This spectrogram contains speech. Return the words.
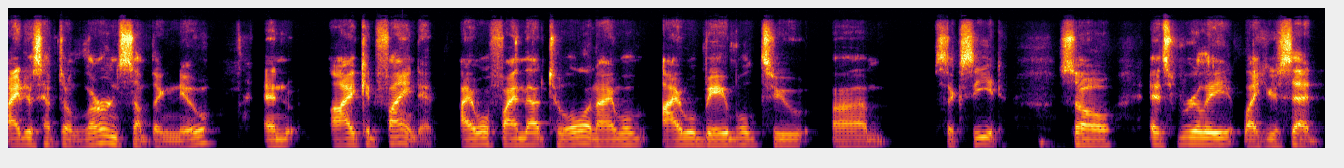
I just have to learn something new, and I can find it. I will find that tool, and I will I will be able to um, succeed. So it's really like you said,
